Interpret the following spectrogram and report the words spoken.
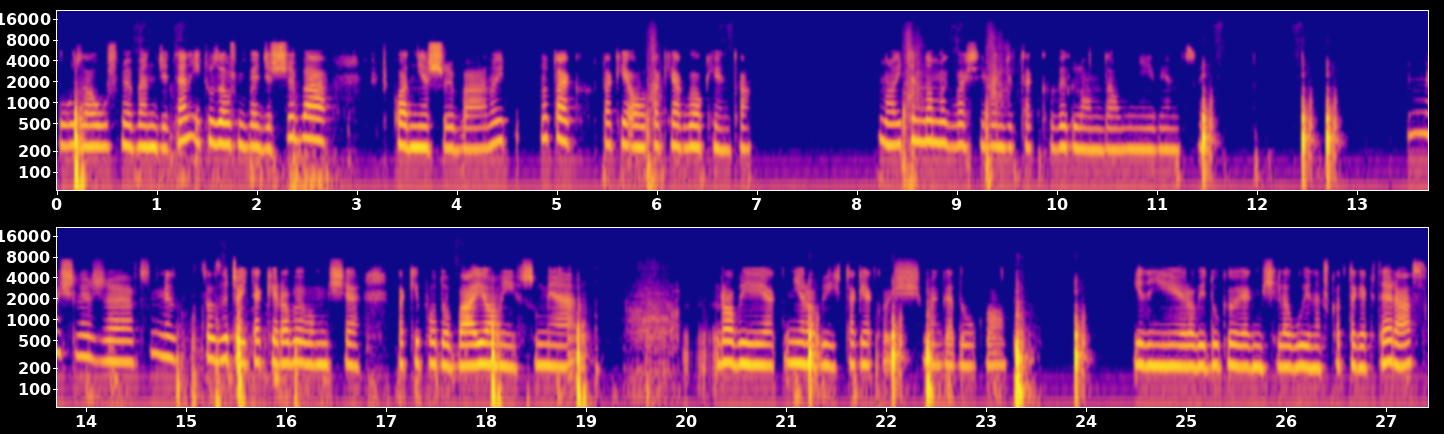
tu załóżmy będzie ten i tu załóżmy będzie szyba, przykładnie szyba. No i no tak, takie o, takie jakby okienka. No i ten domek właśnie będzie tak wyglądał mniej więcej. Myślę, że w sumie zazwyczaj takie robię, bo mi się takie podobają i w sumie robię jak nie robię ich tak jakoś mega długo. Jedynie je robię długo, jak mi się laguje, na przykład tak jak teraz.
